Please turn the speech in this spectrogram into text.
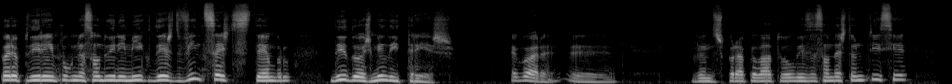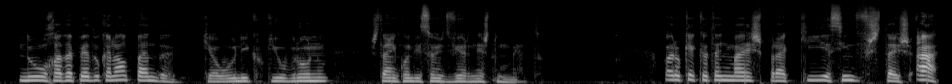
para pedir a impugnação do inimigo desde 26 de setembro de 2003. Agora, vamos esperar pela atualização desta notícia no rodapé do canal Panda, que é o único que o Bruno está em condições de ver neste momento. Ora, o que é que eu tenho mais para aqui assim de festejo? Ah,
